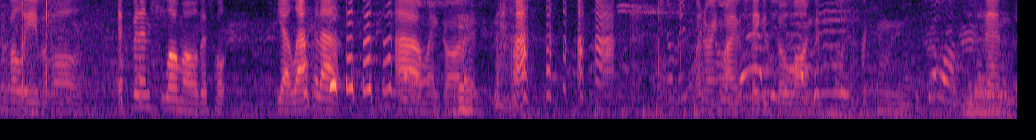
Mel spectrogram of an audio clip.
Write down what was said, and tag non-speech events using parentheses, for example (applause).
Unbelievable. It's been in slow-mo this whole... Yeah, laugh it up. (laughs) oh my gosh. (laughs) Wondering why it was taking so long to freaking send.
